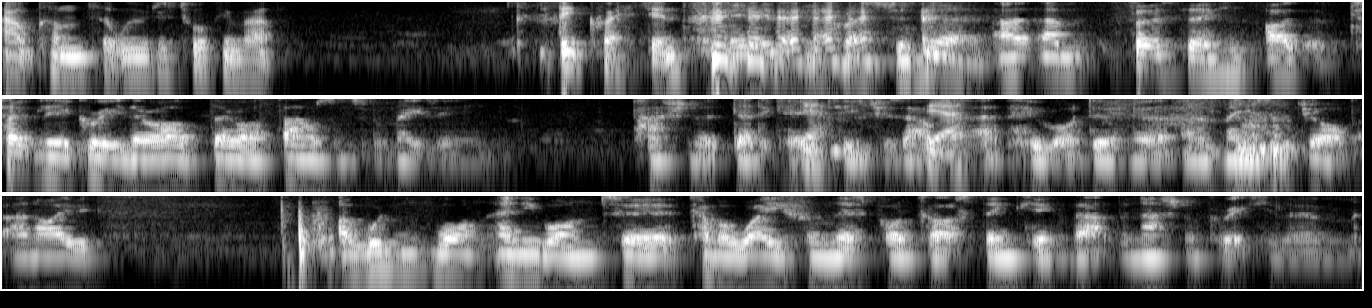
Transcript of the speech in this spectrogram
outcomes that we were just talking about? It's a big question. it is a good question. Yeah. I, um, first thing, I totally agree. There are there are thousands of amazing, passionate, dedicated Yes. teachers out Yeah. there who are doing a, an amazing job, and I. I wouldn't want anyone to come away from this podcast thinking that the national curriculum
